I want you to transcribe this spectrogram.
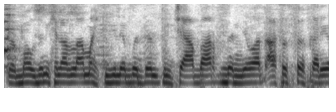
तर बावधन खिलारला माहिती दिल्याबद्दल तुमचे आभार धन्यवाद असं सहकार्य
